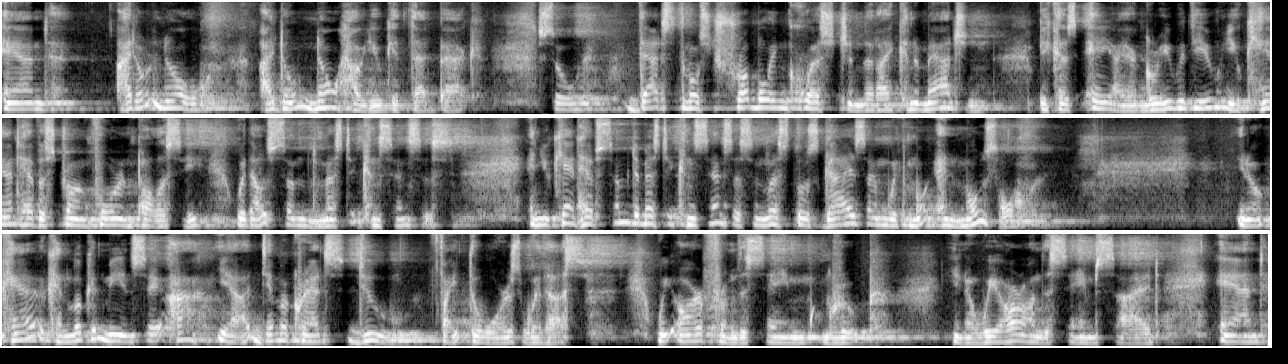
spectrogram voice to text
And I don't know, I don't know how you get that back. So that's the most troubling question that I can imagine. Because A, I agree with you, you can't have a strong foreign policy without some domestic consensus. And you can't have some domestic consensus unless those guys I'm with in Mosul you know, can, can look at me and say, ah, yeah, Democrats do fight the wars with us. We are from the same group. You know, we are on the same side. And,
